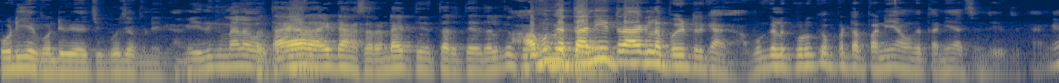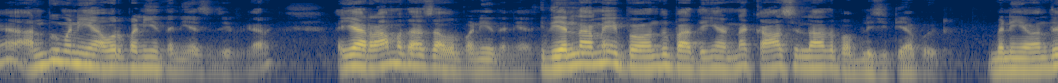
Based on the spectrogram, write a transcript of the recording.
கொடியை கொண்டு போய் வச்சு பூஜை பண்ணியிருக்காங்க இதுக்கு மேலே ஒரு தயார் ஆயிட்டாங்க சார் ரெண்டாயிரத்தி இருபத்தாறு தேர்தலுக்கு அவங்க தனி ட்ராக்ல போயிட்டு இருக்காங்க. அவங்களுக்கு கொடுக்கப்பட்ட பணியை அவங்க தனியாக செஞ்சுட்டு இருக்காங்க. அன்புமணி அவர் பணியை தனியாக செஞ்சுட்டு இருக்காரு. ஐயா ராமதாஸ் அவர் பணியை தனியாக இது எல்லாமே இப்போ வந்து பார்த்தீங்க அப்படின்னா காசு இல்லாத பப்ளிசிட்டியாக போயிட்டு இப்போ நீங்கள் வந்து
